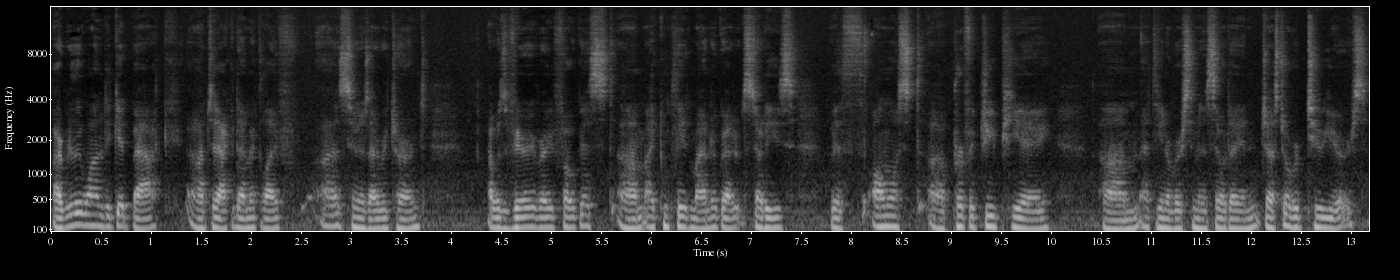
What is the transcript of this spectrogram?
I really wanted to get back uh, to academic life uh, as soon as I returned. I was very very focused. Um, I completed my undergraduate studies with almost a perfect GPA um, at the University of Minnesota in just over two years.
